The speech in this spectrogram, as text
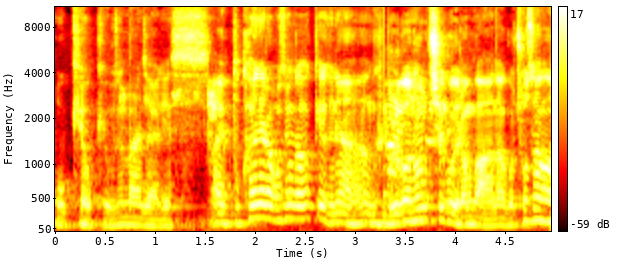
오케이 오케이 무슨 말인지 알겠어. 아니 북한이라고 생각할게 그냥 그 물건 훔치고 이런 거 안 하고 초상화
